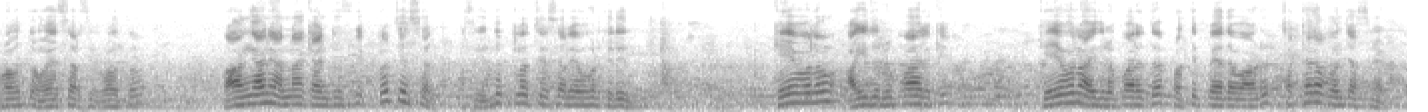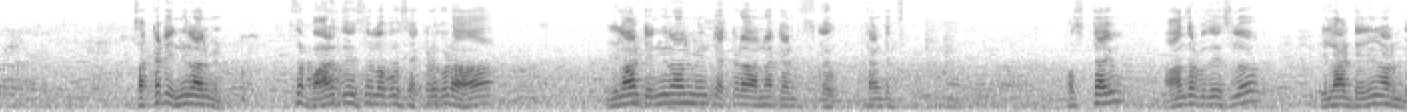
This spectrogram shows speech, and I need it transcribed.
ప్రభుత్వం వైఎస్ఆర్సీ ప్రభుత్వం రాగానే అన్నా క్యాంటీన్స్ని క్లోజ్ చేశారు. అసలు ఎందుకు క్లోజ్ చేశారో ఏమో కూడా తెలియదు కేవలం ఐదు రూపాయలకి కేవలం ఐదు రూపాయలతో ప్రతి పేదవాడు చక్కగా భోంచేస్తున్నాడు. చక్కటి ఎన్విరాన్మెంట్. సార్ భారతదేశంలో పోసి ఎక్కడ కూడా ఇలాంటి ఎన్విరాన్మెంట్ ఎక్కడ అన్నా క్యాంటీన్స్ లేవు. క్యాంటీన్స్. ఫస్ట్ టైం ఆంధ్రప్రదేశ్లో ఇలాంటి ఎన్విరాన్మెంట్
